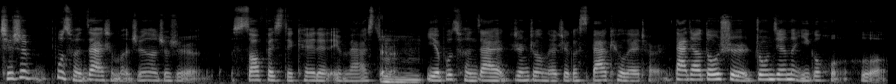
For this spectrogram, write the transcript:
其实不存在什么真的就是 sophisticated investor，、也不存在真正的这个 speculator，大家都是中间的一个混合。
